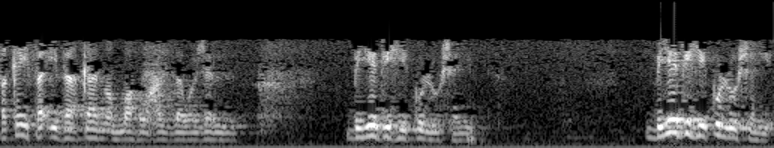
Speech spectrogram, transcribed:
فكيف إذا كان الله عز وجل بيده كل شيء؟ بيده كل شيء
